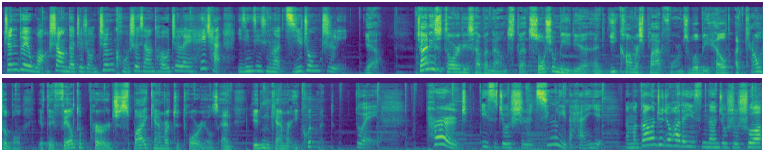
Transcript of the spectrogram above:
针对网上的这种针孔摄像头这类黑产，已经进行了集中治理。Yeah. Chinese authorities have announced that social media and e commerce platforms will be held accountable if they fail to purge spy camera tutorials and hidden camera equipment. 对，purge 意思就是清理的含义。那么刚刚这句话的意思呢，就是说，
